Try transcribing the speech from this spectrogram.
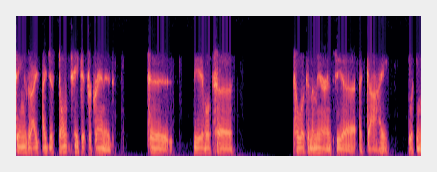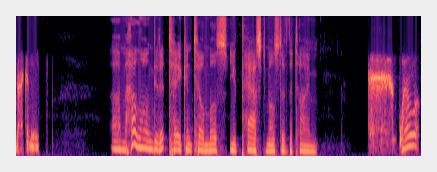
things that I, I just don't take it for granted to be able to to look in the mirror and see a, a guy looking back at me. Um, how long did it take until most you passed most of the time? Well,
